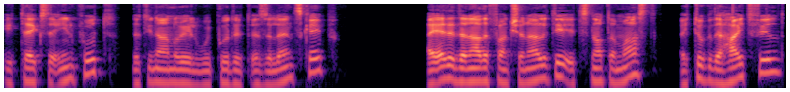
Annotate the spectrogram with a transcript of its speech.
It takes the input that in Unreal we put it as a landscape. I added another functionality. It's not a must. I took the height field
